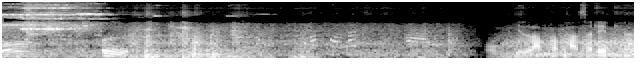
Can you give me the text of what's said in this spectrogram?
อ้เออยินรับประพาเสด็จนะ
